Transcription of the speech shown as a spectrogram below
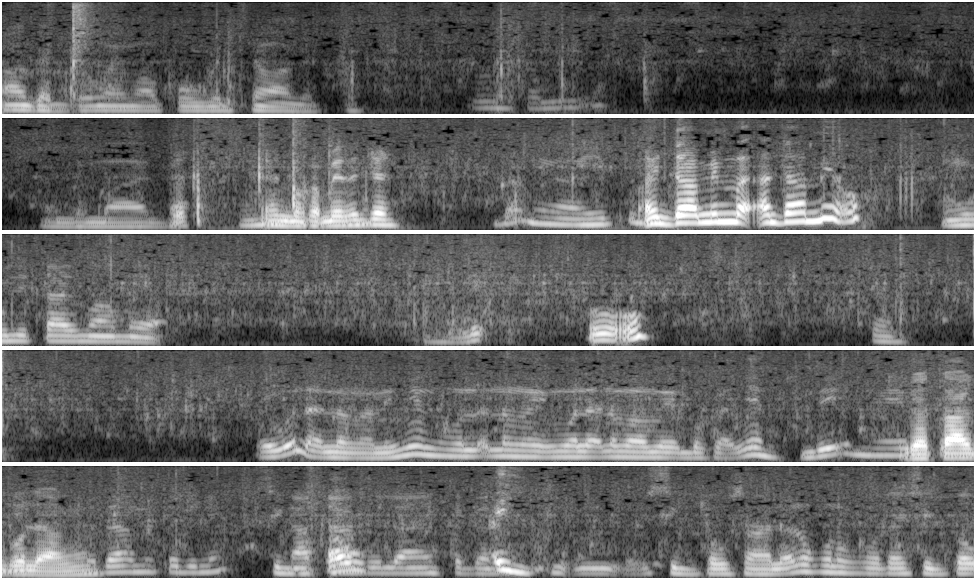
Agad ko, may mga pugad sa agad ko. Ang lumada. Yan, baka meron dyan. Dami nga hipon. Ay, ang dami, ang dami, oh. Ang huli tayo mamaya. Oo. Eh wala nang ano yan. Wala na ngayon. Wala na mamaya baka yan. Hindi, may... Gatago lang, eh. Madami pa din eh. Sigpaw? Natago lang sa ganun. Ay! Sigpaw sana. Ano? Kung nakuha tayo sigpaw.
